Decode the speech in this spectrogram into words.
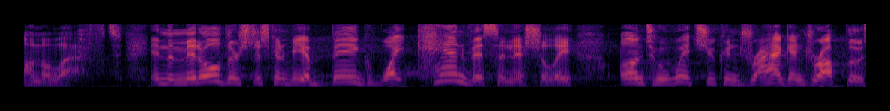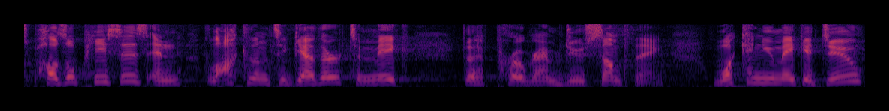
on the left. In the middle, there's just going to be a big white canvas initially onto which you can drag and drop those puzzle pieces and lock them together to make the program do something. What can you make it do?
